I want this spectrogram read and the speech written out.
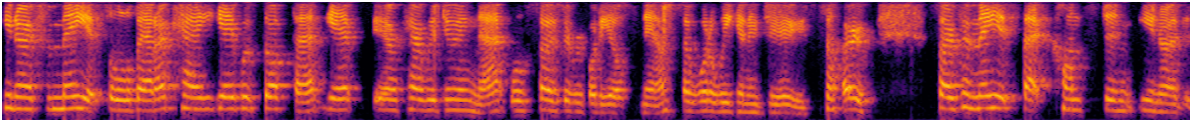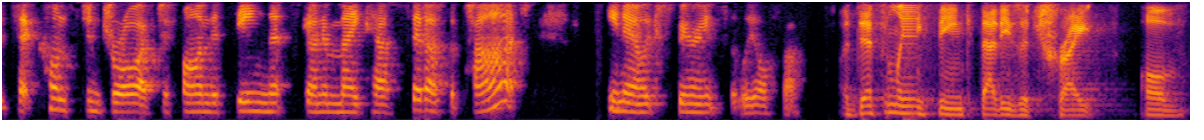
you know, for me, it's all about okay, yeah, we've got that, yeah, okay, we're doing that. Well, so's everybody else now. So, what are we going to do? So, so for me, it's that constant, you know, it's that constant drive to find the thing that's going to make us set us apart in our experience that we offer. I definitely think that is a trait of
